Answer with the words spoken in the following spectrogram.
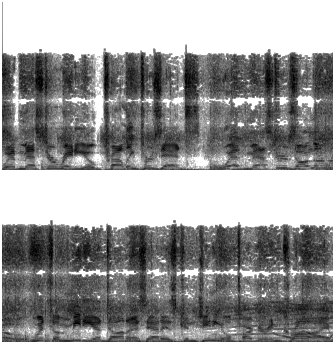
Webmaster Radio proudly presents Webmasters on the Roof with the media Adonis and his congenial partner in crime,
